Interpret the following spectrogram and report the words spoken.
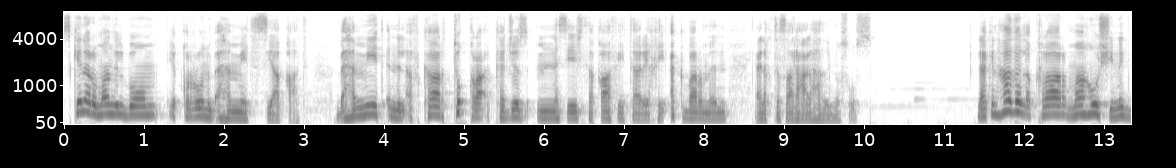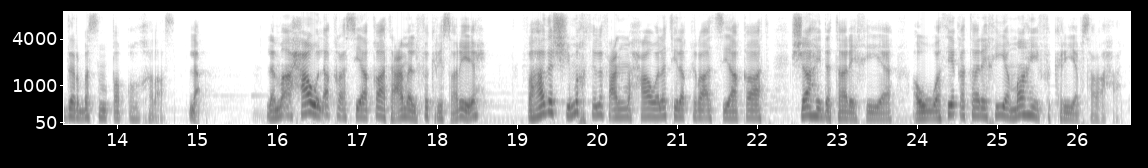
سكينر وماندلبوم يقرون بأهمية السياقات بأهمية أن الأفكار تقرأ كجزء من نسيج ثقافي تاريخي أكبر من يعني اقتصارها على هذه النصوص. لكن هذا الإقرار ما هو شيء نقدر بس نطبقه خلاص لا. لما أحاول أقرأ سياقات عمل فكري صريح فهذا الشيء مختلف عن محاولتي لقراءة سياقات شاهدة تاريخية أو وثيقة تاريخية ما هي فكرية بصراحة.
